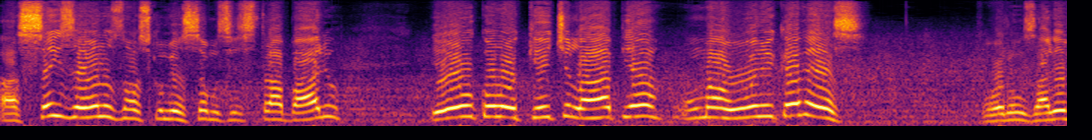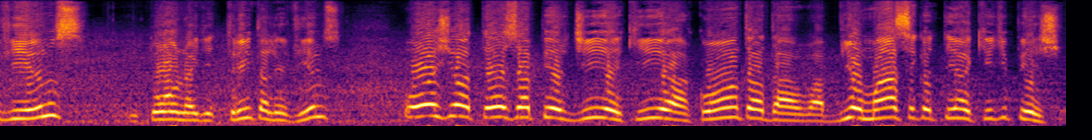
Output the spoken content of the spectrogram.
Há seis anos nós começamos esse trabalho, eu coloquei tilápia uma única vez. Foram os alevinos, em torno aí de 30 alevinos. Hoje eu até já perdi aqui a conta da biomassa que eu tenho aqui de peixe.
